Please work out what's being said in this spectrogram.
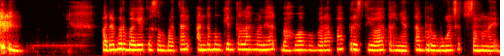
Pada berbagai kesempatan, Anda mungkin telah melihat bahwa beberapa peristiwa ternyata berhubungan satu sama lain.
